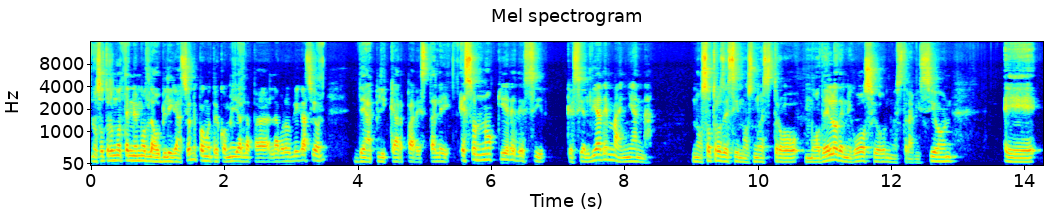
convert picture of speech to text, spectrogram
nosotros no tenemos la obligación, y pongo entre comillas la palabra obligación, de aplicar para esta ley. Eso no quiere decir que si el día de mañana nosotros decimos nuestro modelo de negocio, nuestra visión, eh,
